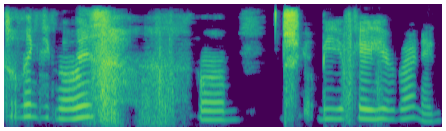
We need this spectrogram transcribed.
So thank you guys. Um, BFK here grinding.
